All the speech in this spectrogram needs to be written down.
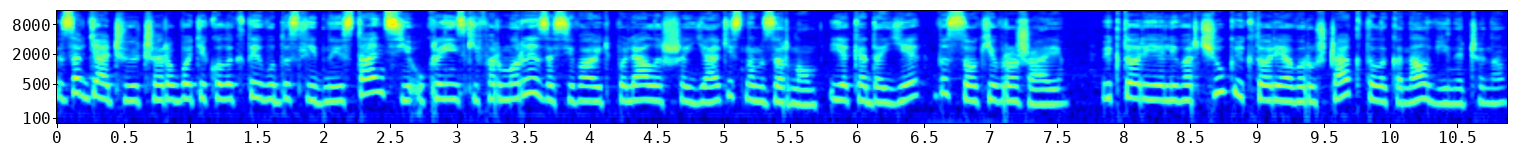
Завдячуючи роботі колективу дослідної станції, українські фермери засівають поля лише якісним зерном, яке дає високі врожаї. Вікторія Ліварчук, Вікторія Ворущак, телеканал Вінниччина.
